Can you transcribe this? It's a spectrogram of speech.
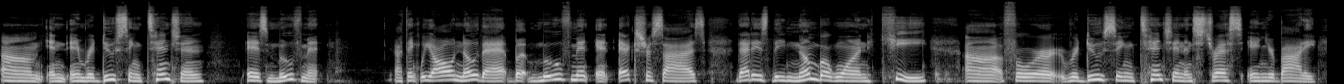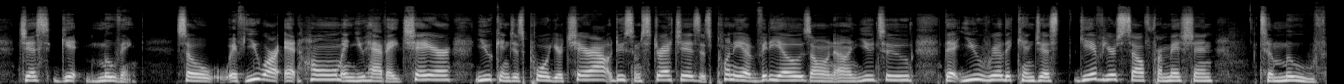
um, and, and reducing tension is movement. I think we all know that, but movement and exercise, that is the number one key uh, for reducing tension and stress in your body. Just get moving. So if you are at home and you have a chair, you can just pull your chair out, do some stretches. There's plenty of videos on, on YouTube that you really can just give yourself permission to move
